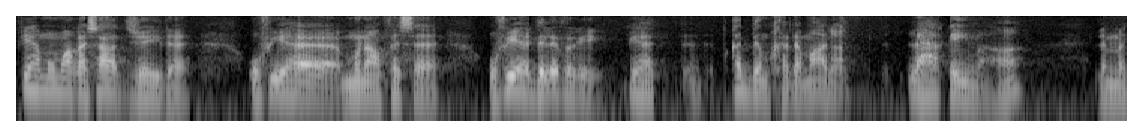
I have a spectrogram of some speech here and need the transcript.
فيها ممارسات جيدة وفيها منافسة وفيها دليفري فيها تقدم خدمات نعم. لها قيمة ها؟ لما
